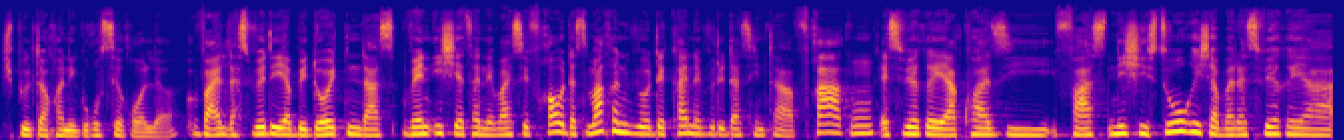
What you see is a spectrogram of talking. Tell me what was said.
spielt auch eine große Rolle, weil das würde ja bedeuten, dass wenn ich jetzt eine weiße Frau das machen würde, keiner würde das hinterfragen. Es wäre ja quasi fast nicht historisch, aber das wäre ja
